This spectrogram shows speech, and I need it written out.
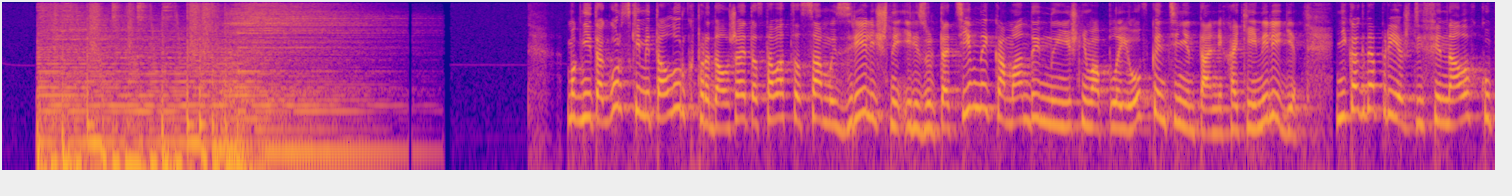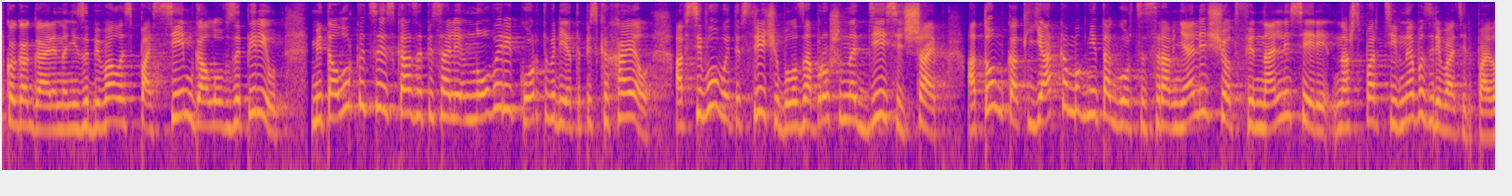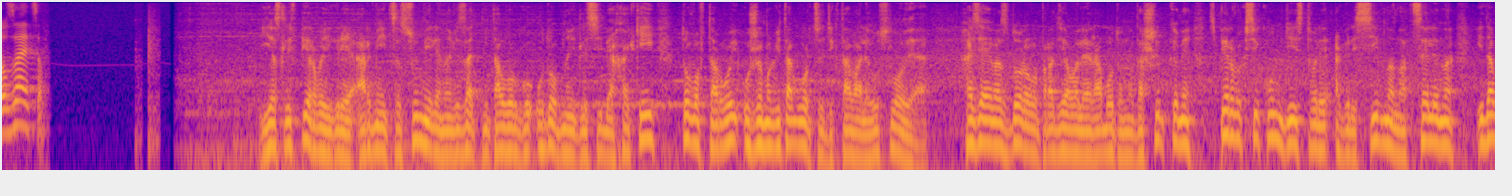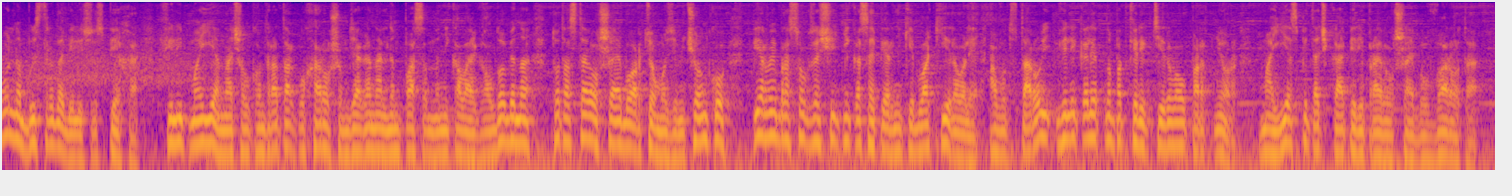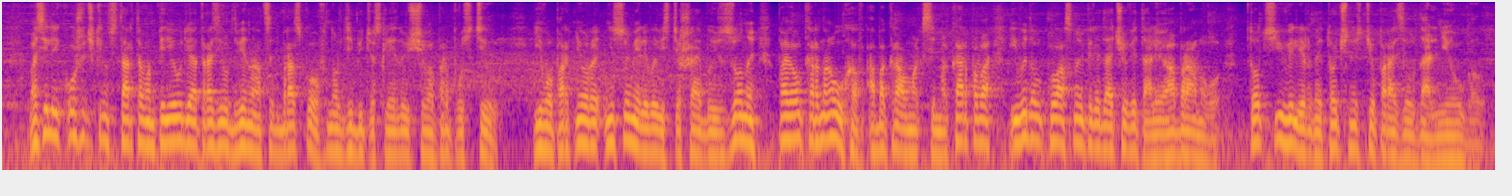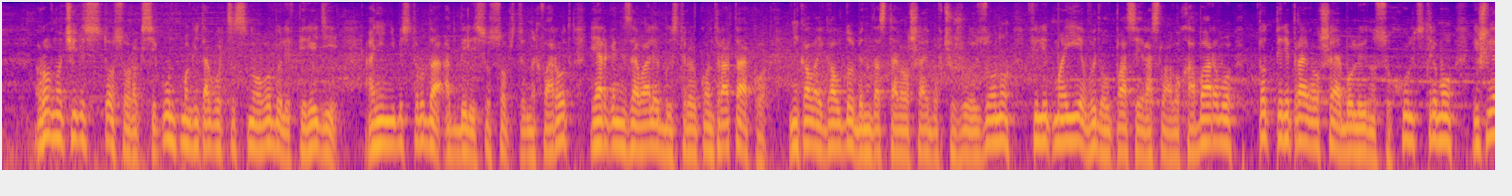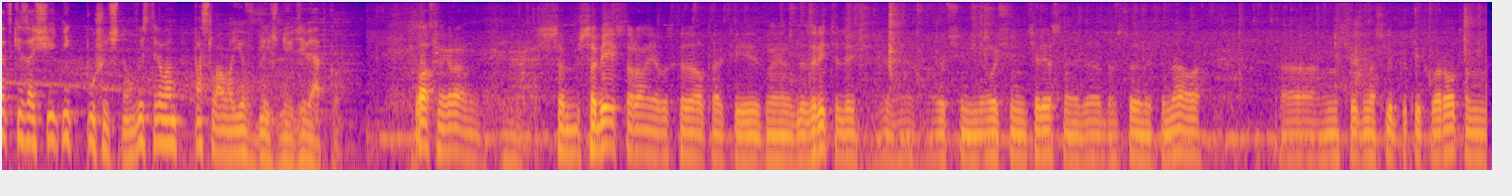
Магнитогорский «Металлург» продолжает оставаться самой зрелищной и результативной командой нынешнего плей-офф континентальной хоккейной лиги. Никогда прежде в финалах Кубка Гагарина не забивалось по 7 голов за период. «Металлург» и ЦСКА записали новый рекорд в летопись КХЛ. А всего в этой встрече было заброшено 10 шайб. О том, как ярко магнитогорцы сравняли счет в финальной серии, наш спортивный обозреватель Павел Зайцев. Если в первой игре армейцы сумели навязать «Металлургу» удобный для себя хоккей, то во второй уже магнитогорцы диктовали условия. Хозяева здорово проделали работу над ошибками, с первых секунд действовали агрессивно, нацеленно и довольно быстро добились успеха. Филипп Майе начал контратаку хорошим диагональным пасом на Николая Голдобина, тот оставил шайбу Артему Земчонку, первый бросок защитника соперники блокировали, а вот второй великолепно подкорректировал партнер. Майе с пятачка переправил шайбу в ворота. Василий Кошечкин в стартовом периоде отразил 12 бросков, но в дебюте следующего пропустил. Его партнеры не сумели вывести шайбу из зоны, Павел Карнаухов обокрал Максима Карпова и выдал классную передачу Виталию Абрамову. Тот с ювелирной точностью поразил дальний угол. Ровно через 140 секунд магнитогорцы снова были впереди. Они не без труда отбились у собственных ворот и организовали быструю контратаку. Николай Голдобин доставил шайбу в чужую зону, Филипп Майе выдал пас Ярославу Хабарову, тот переправил шайбу Линусу Хульстрему, и шведский защитник пушечным выстрелом послал ее в ближнюю девятку. Классная игра. С, обеих сторон, я бы сказал так, и для зрителей. Э, очень, очень интересная, да, достойная финала. А, мы сегодня нашли пути к воротам.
